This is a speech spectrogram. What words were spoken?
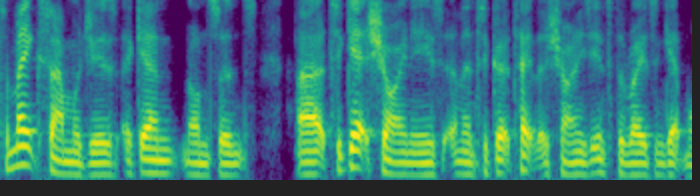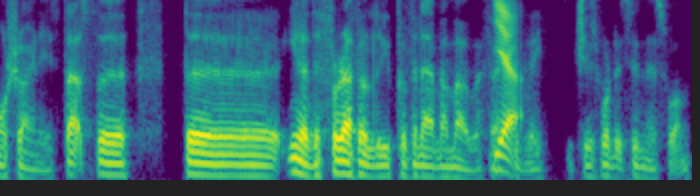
to make sandwiches. Again, nonsense. Uh, to get shinies and then to go take those shinies into the raids and get more shinies. That's the the you know the forever loop of an MMO effectively, which is what it's in this one.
